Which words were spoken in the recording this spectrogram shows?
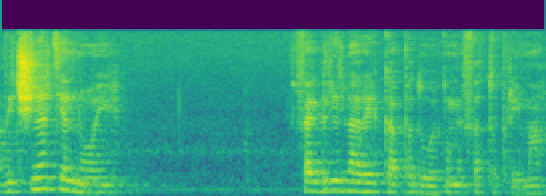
Avvicinati a noi. Fai brillare il K2 come fatto prima.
